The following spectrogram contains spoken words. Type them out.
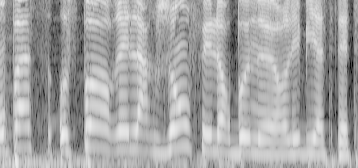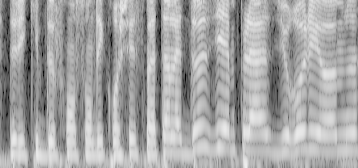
On passe au sport et l'argent fait leur bonheur. Les biathlètes de l'équipe de France ont décroché ce matin la deuxième place du relais homme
